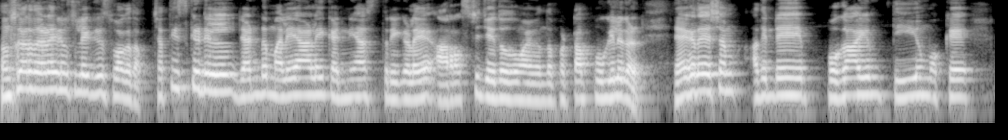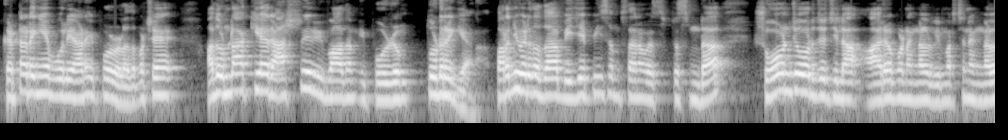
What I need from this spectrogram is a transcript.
നമസ്കാരം തേടേ ന്യൂസിലേക്ക് സ്വാഗതം. ഛത്തീസ്ഗഡിൽ രണ്ട് മലയാളി കന്യാസ്ത്രീകളെ അറസ്റ്റ് ചെയ്തതുമായി ബന്ധപ്പെട്ട പുകിലുകൾ. ഏകദേശം അതിന്റെ പുകയും തീയും ഒക്കെ കെട്ടടങ്ങിയ പോലെയാണ് ഇപ്പോഴുള്ളത്. പക്ഷേ അതുണ്ടാക്കിയ രാഷ്ട്രീയ വിവാദം ഇപ്പോഴും തുടരുകയാണ്. പറഞ്ഞു വരുന്നത് ബി ജെ പി സംസ്ഥാന വൈസ് പ്രസിഡന്റ് ഷോൺ ജോർജ് ചില ആരോപണങ്ങൾ വിമർശനങ്ങൾ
